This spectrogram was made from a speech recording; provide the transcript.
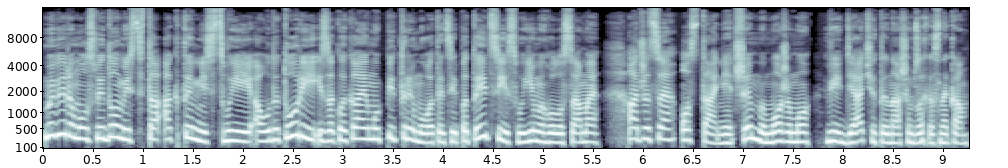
Ми віримо у свідомість та активність своєї аудиторії і закликаємо підтримувати ці петиції своїми голосами. Адже це останнє, чим ми можемо віддячити нашим захисникам.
